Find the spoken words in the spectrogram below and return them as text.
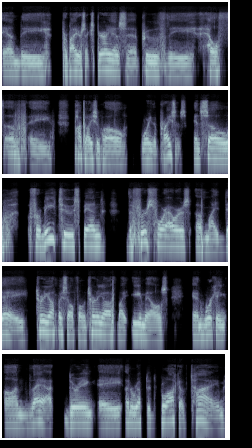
and the provider's experience, improve the health of a population while lowering the prices. And so, for me to spend the first four hours of my day turning off my cell phone, turning off my emails, and working on that during a uninterrupted block of time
